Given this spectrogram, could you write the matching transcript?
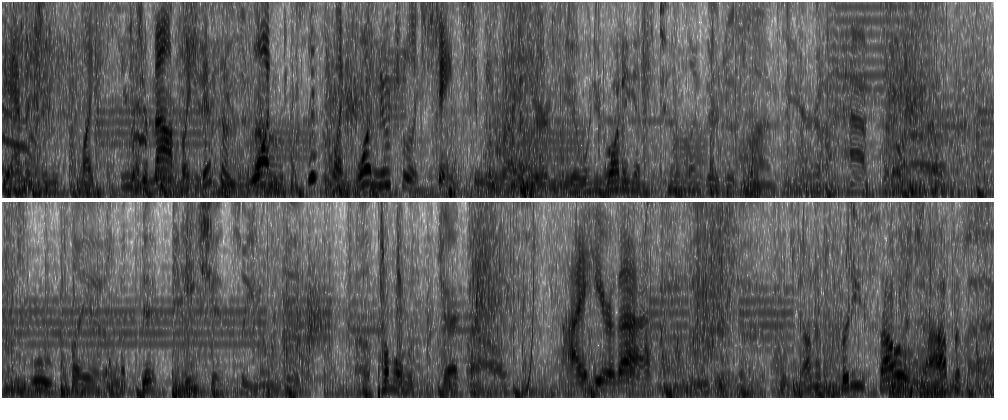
damage in like huge amounts. Like this is one. This is like one neutral exchange to me right here. Yeah, when you run against Toon Link, there are just times that you're gonna have to uh, ooh, play a, a bit patient so you don't get uh, pummeled with projectiles. I hear that. Uh, done a pretty solid job of that.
